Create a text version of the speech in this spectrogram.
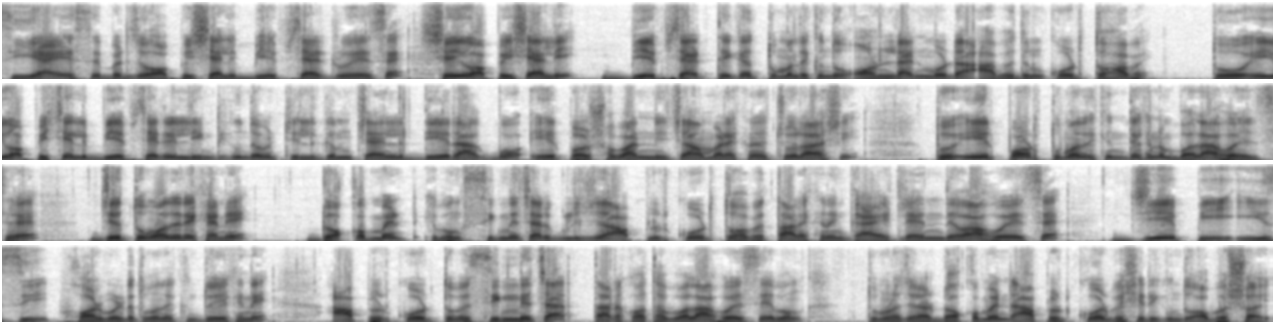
সিআইএসএফ এর যে অফিসিয়ালি ওয়েবসাইট রয়েছে, সেই অফিসিয়ালি ওয়েবসাইট থেকে তোমাদের কিন্তু অনলাইন মোডে আবেদন করতে হবে। তো এই অফিসিয়ালি ওয়েবসাইটের লিঙ্কটি কিন্তু আমি টেলিগ্রাম চ্যানেলে দিয়ে রাখব। এরপর সবার নিচে আমরা এখানে চলে আসি। তো এরপর তোমাদের কিন্তু এখানে বলা হয়েছে যে তোমাদের এখানে ডকুমেন্ট এবং সিগনেচারগুলি যে আপলোড করতে হবে, তার এখানে গাইডলাইন দেওয়া হয়েছে। জেপিইসি ফরম্যাটে তোমাদের কিন্তু এখানে আপলোড করতে হবে সিগনেচার তার কথা বলা হয়েছে এবং তোমরা যারা ডকুমেন্ট আপলোড করবে, সেটি কিন্তু অবশ্যই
